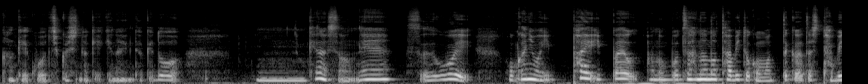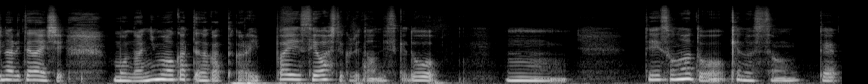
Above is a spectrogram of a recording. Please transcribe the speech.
関係構築しなきゃいけないんだけど、うん、木梨さんね、すごい、他にもいっぱいいっぱい、あの、ボツワナの旅とか全く私旅慣れてないし、もう何も分かってなかったからいっぱい世話してくれたんですけど、うん。で、その後、木梨さんって、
